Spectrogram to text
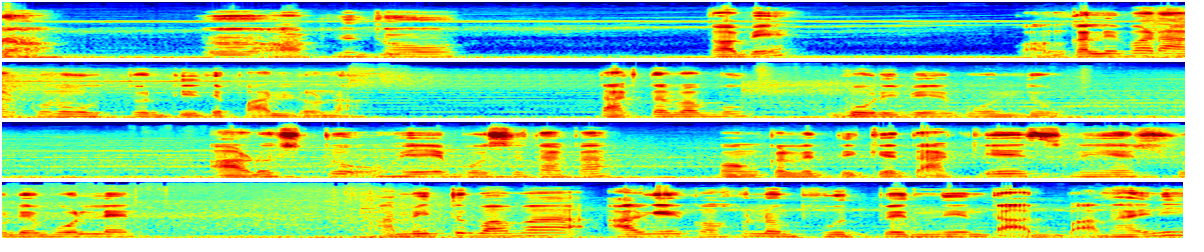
না। আপনি তো তবে কঙ্কাল এবার আর কোনো উত্তর দিতে পারল না। ডাক্তারবাবু গরিবের বন্ধু। আড়ষ্ট হয়ে বসে থাকা কঙ্কালের দিকে তাকিয়ে স্নেহের সুরে বললেন আমি তো বাবা আগে কখনো ভূত পেতনির দাঁত বাঁধাইনি।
